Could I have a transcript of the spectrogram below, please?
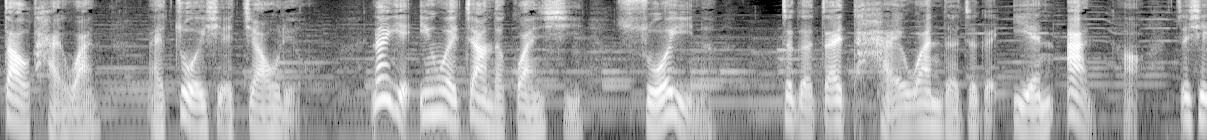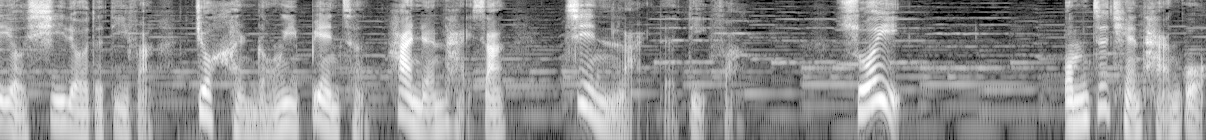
到台湾来做一些交流。那也因为这样的关系，所以呢，这个在台湾的这个沿岸啊，这些有溪流的地方，就很容易变成汉人海商进来的地方。所以，我们之前谈过。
